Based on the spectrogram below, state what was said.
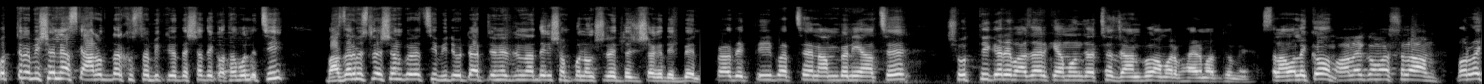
প্রত্যেকটা বিষয় নিয়ে আজকে আরবদার খুচরা বিক্রেতাদের সাথে কথা বলেছি। বাজার বিশ্লেষণ করেছি ভিডিওটা টেনে টেনে দেখে সম্পূর্ণ অংশ ধৈর্য সঙ্গে দেখবেন। আপনারা দেখতেই পাচ্ছেন আমদানি আছে। সত্যিকারে বাজার কেমন যাচ্ছে জানব আমার ভাইয়ের মাধ্যমে। আসসালামু আলাইকুম। ওয়ালাইকুম আসসালাম। বড় ভাই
